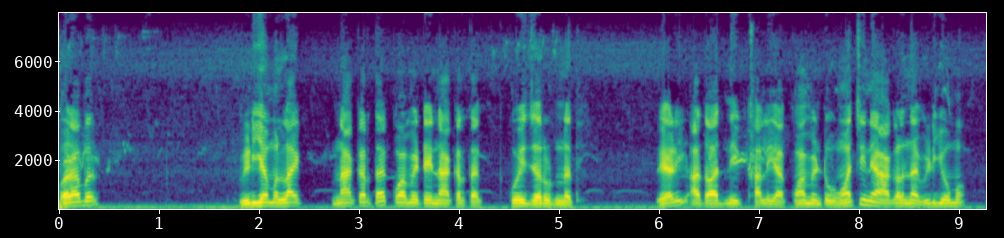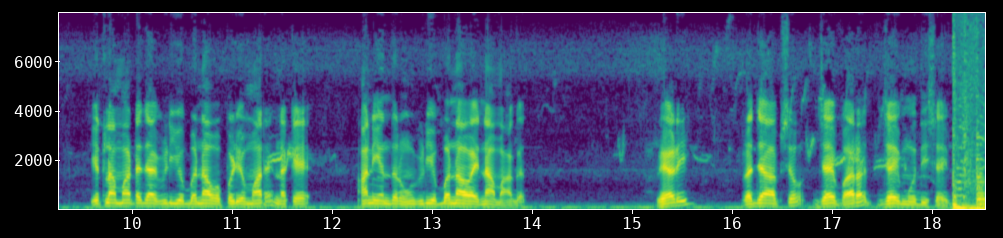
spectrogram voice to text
બરાબર? વિડીયામાં લાઈક ના કરતા કોમેન્ટે ના કરતા કોઈ જરૂર નથી. રેડી આ તો આજની ખાલી આ કોમેન્ટ હું વાંચીને આગળના વિડીયોમાં. એટલા માટે જ આ વીડિયો બનાવવો પડ્યો મારે ન કે આની અંદર હું વીડિયો બનાવાય ના માગત. રેડી રજા આપશો. જય ભારત જય મોદી સાહેબ.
